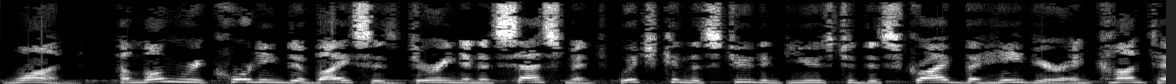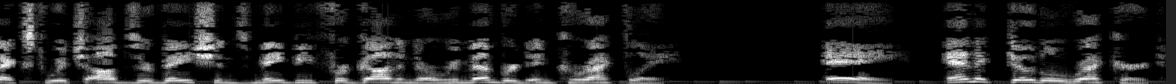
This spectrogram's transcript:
1. Among recording devices during an assessment, which can the student use to describe behavior and context which observations may be forgotten or remembered incorrectly? A. Anecdotal record.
